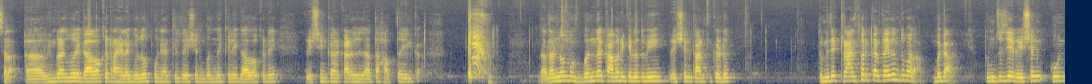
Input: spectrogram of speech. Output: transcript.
चला भीमराज मोरे गावाकडे राहायला गेलो. पुण्यातील रेशन बंद केले. गावाकडे रेशन कार्ड काढत होते. आता हप्ता येईल का? दादांनो मग बंद का बरं केलं तुम्ही रेशन कार्ड तिकडं? तुम्ही ते ट्रान्सफर करता येतं ना तुम्हाला? बघा तुमचं जे रेशन कोण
